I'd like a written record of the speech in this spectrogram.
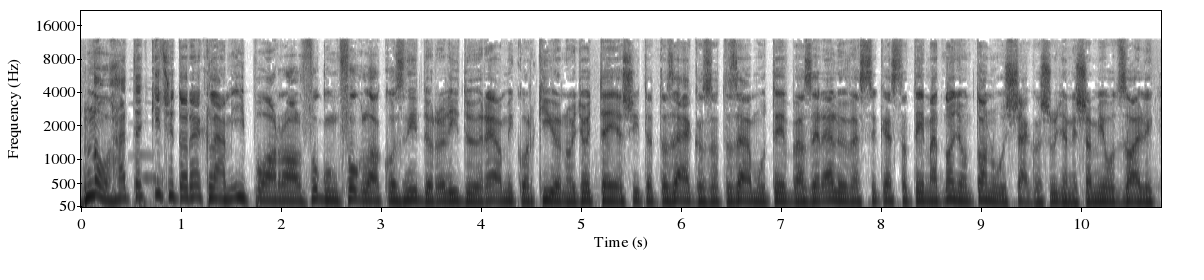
No, hát egy kicsit a reklámiparral fogunk foglalkozni időről időre, amikor kijön, hogy hogy teljesített az ágazat az elmúlt évben, azért elővesszük ezt a témát, nagyon tanulságos ugyanis, ami ott zajlik.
